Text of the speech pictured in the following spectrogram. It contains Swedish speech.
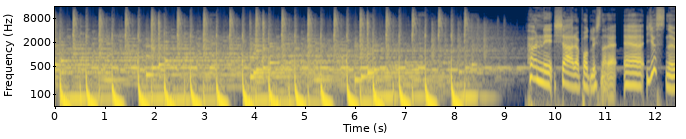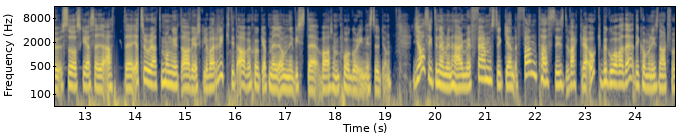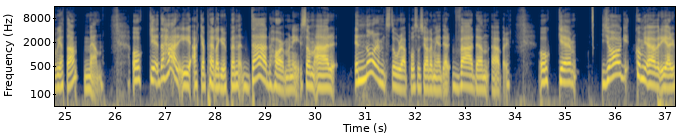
Hörni, kära poddlyssnare. Eh, just nu så ska jag säga att eh, jag tror att många av er skulle vara riktigt avundsjuka på mig om ni visste vad som pågår inne i studion. Jag sitter nämligen här med fem stycken fantastiskt vackra och begåvade, det kommer ni snart få veta, män. Och eh, det här är a cappella-gruppen Dad Harmony som är enormt stora på sociala medier världen över. Och jag kom ju över er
